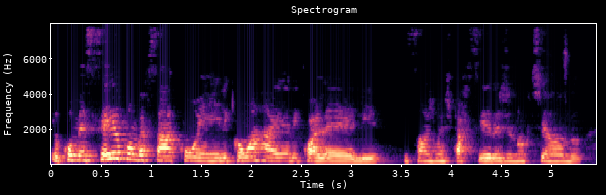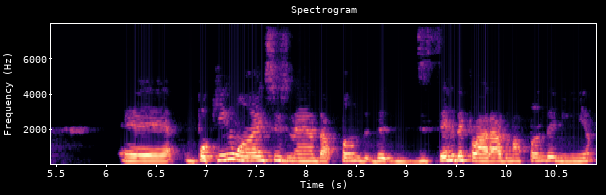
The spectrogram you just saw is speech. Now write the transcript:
eu comecei a conversar com ele, com a Rayane e com a Lely, que são as minhas parceiras de Norteando, é, um pouquinho antes né, da de, ser declarada uma pandemia.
